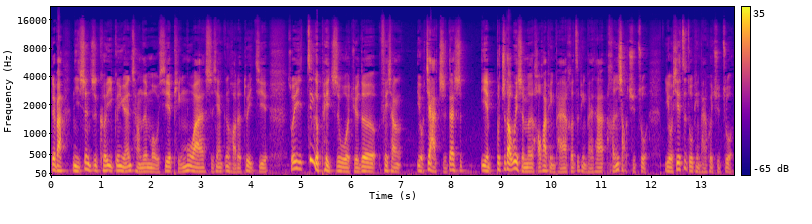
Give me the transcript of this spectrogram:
对吧？你甚至可以跟原厂的某些屏幕啊实现更好的对接，所以这个配置我觉得非常有价值。但是也不知道为什么豪华品牌、合资品牌它很少去做，有些自主品牌会去做。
